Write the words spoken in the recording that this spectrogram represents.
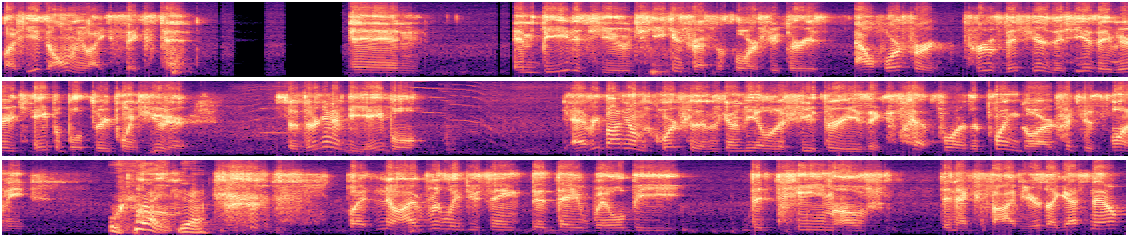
but he's only like six ten. And Embiid is huge. He can stretch the floor, shoot threes. Al Horford proved this year that he is a very capable three point shooter. So they're going to be able. Everybody on the court for them is going to be able to shoot threes, except for their point guard, which is funny. Right. Um, yeah. but no, I really do think that they will be the team of the next five years. I guess now.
